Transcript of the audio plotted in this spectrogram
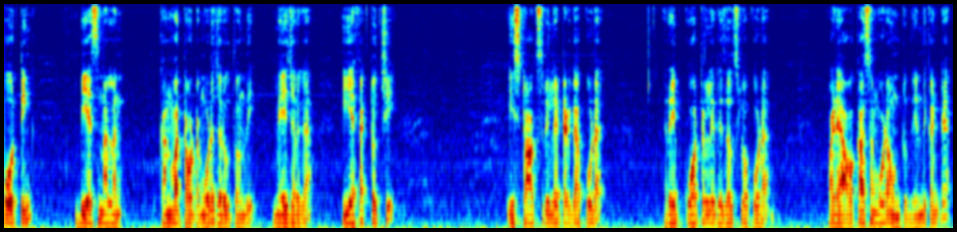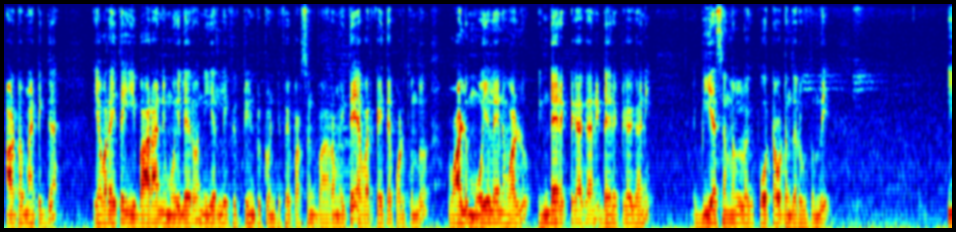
పోర్టింగ్ బిఎస్ఎన్ఎల్ అని కన్వర్ట్ అవ్వటం కూడా జరుగుతుంది. మేజర్గా ఈ ఎఫెక్ట్ వచ్చి ఈ స్టాక్స్ రిలేటెడ్గా కూడా రేపు క్వార్టర్లీ రిజల్ట్స్లో కూడా పడే అవకాశం కూడా ఉంటుంది. ఎందుకంటే ఆటోమేటిక్గా ఎవరైతే ఈ భారాన్ని మోయలేరో nearly fifteen to twenty five percent భారం అయితే ఎవరికైతే పడుతుందో వాళ్ళు మోయలేని వాళ్ళు ఇండైరెక్ట్గా కానీ డైరెక్ట్గా కానీ బిఎస్ఎన్ఎల్లోకి పోర్ట్ అవ్వడం జరుగుతుంది. ఈ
